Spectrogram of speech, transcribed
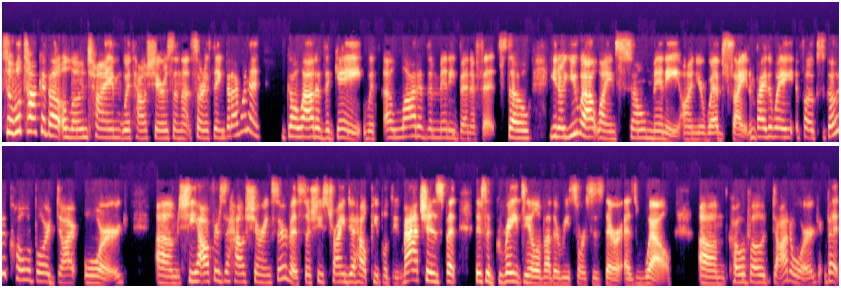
So we'll talk about alone time with house shares and that sort of thing, but I want to go out of the gate with a lot of the many benefits. So, you know, you outlined so many on your website. And by the way, folks, go to coabode.org. Um, she offers a house sharing service. So she's trying to help people do matches, but there's a great deal of other resources there as well um, coabode.org. But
